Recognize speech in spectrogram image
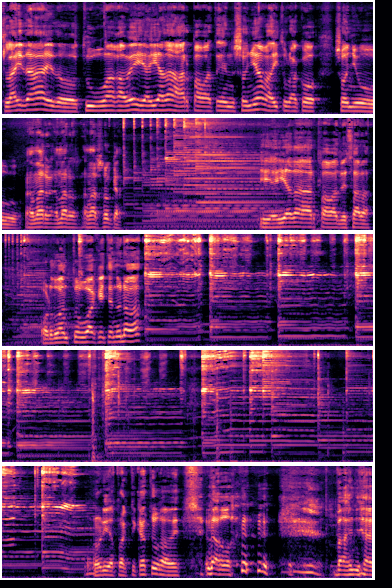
slaida edo tuboa gabe iaia da harpa baten soinua baditulako soinu amar, amar, amar soka. Ia da harpa bat bezala. Orduan tuboak egiten duna ba. Hori da praktikatu gabe, nago. Baina,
